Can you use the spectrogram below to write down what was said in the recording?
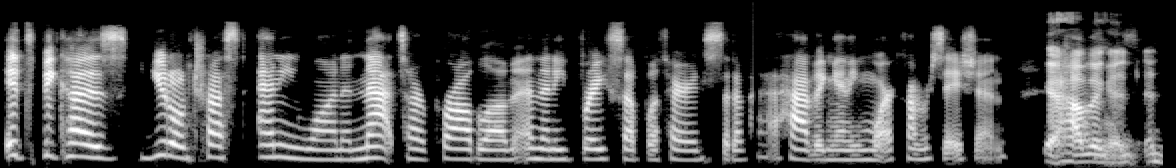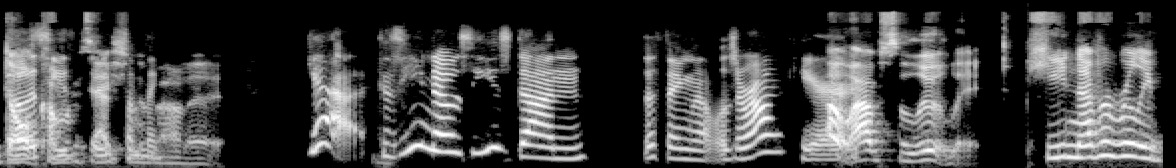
it's because you don't trust anyone, and that's our problem. And then he breaks up with her instead of having any more conversation. Yeah, having an adult knows he's done conversation about it. Yeah, because he knows he's done the thing that was wrong here. Oh, absolutely. He never really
